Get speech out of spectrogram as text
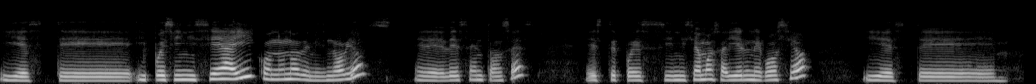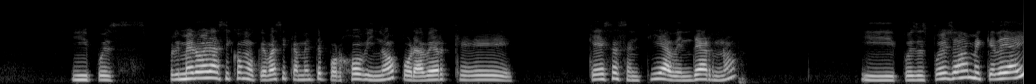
Y este, y pues inicié ahí con uno de mis novios eh, de ese entonces. Este, pues iniciamos ahí el negocio y este, y pues primero era así como que básicamente por hobby, ¿no? Por a ver qué, qué se sentía vender, ¿no? Y pues después ya me quedé ahí.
